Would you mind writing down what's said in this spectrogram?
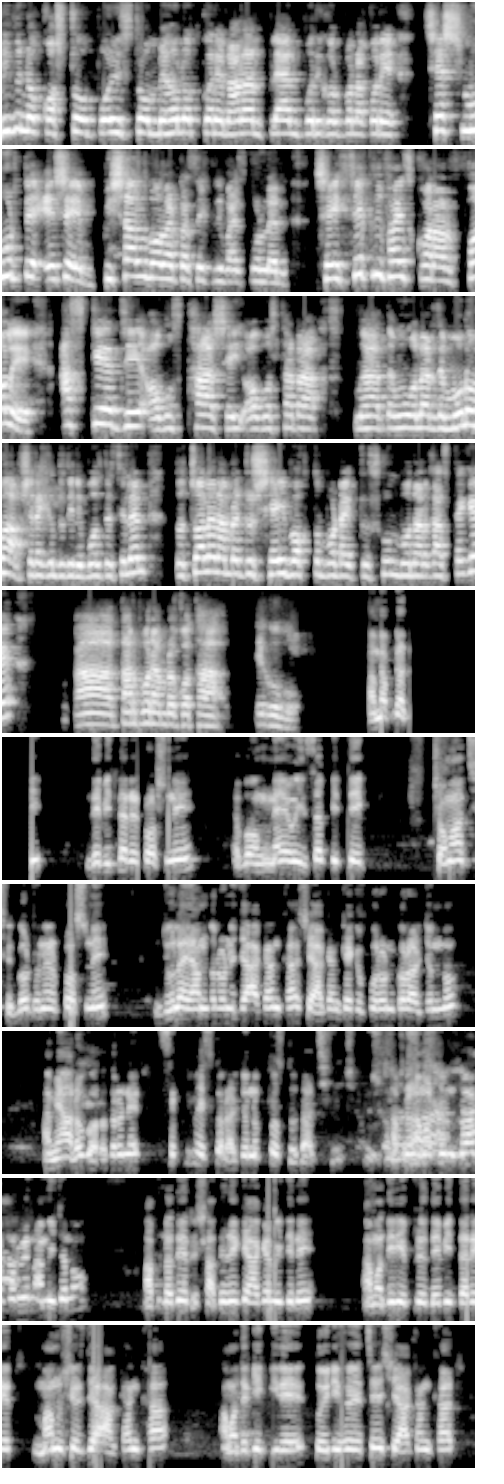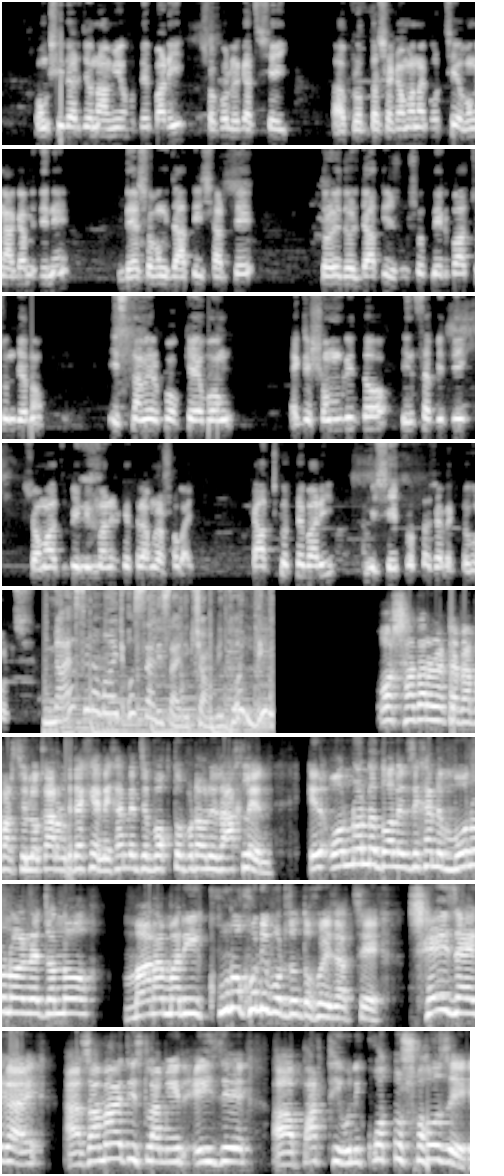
বিভিন্ন কষ্ট, পরিশ্রম, মেহনত করে, নানান প্ল্যান পরিকল্পনা করে শেষ মুহূর্তে এসে বিশাল বড় একটা স্যাক্রিফাইস করলেন। সেই স্যাক্রিফাইস করার ফলে আজকে যে অবস্থা, সেই অবস্থাটা ওনার যে মনোভাব, সেটা কিন্তু তিনি বলতেছিলেন। তো চলেন আমরা একটু সেই বক্তব্যটা একটু শুনব ওনার কাছ থেকে। তারপরে আমরা কথা এগোবো। আমি আপনার দেবিদ্বারের প্রশ্নে এবং ন্যায় ইনসাফ ভিত্তিক সমাজ গঠনের প্রশ্নে জুলাই আন্দোলনের যে আকাঙ্ক্ষা সেই আকাঙ্ক্ষাকে পূরণ করার জন্য আমি আরও বড় ধরনের স্যাক্রিফাইস করার জন্য প্রস্তুত আছি। আপনারা আমার জন্য দোয়া করবেন। আমি যেন আপনাদের সাথে থেকে আগামী দিনে আমাদের এই প্রিয় দেবিদ্বারের মানুষের যে আকাঙ্ক্ষা আমাদেরকে ঘিরে তৈরি হয়েছে সেই আকাঙ্ক্ষার অংশীদার জন্য আমিও হতে পারি, সকলের কাছে সেই প্রত্যাশা কামনা করছি এবং আগামী দিনে দেশ এবং জাতির স্বার্থে ত্রয়োদশ জাতীয় সংসদ নির্বাচন যেন ইসলামের পক্ষে এবং একটি সমৃদ্ধ ইনসাফ ভিত্তিক সমাজ বিনির্মাণের ক্ষেত্রে আমরা সবাই কাজ করতে পারি আমি সেই প্রত্যাশা ব্যক্ত করছি। নায়াসিনামাইড ও স্যালিসাইলিক সমৃদ্ধ অসাধারণ একটা ব্যাপার ছিল কারণ দেখেন এখানে যে বক্তব্যটা উনি রাখলেন এর অন্যান্য দলে যেখানে মনোনয়নের জন্য মারামারি খুনোখুনি পর্যন্ত হয়ে যাচ্ছে সেই জায়গায় আহ, জামায়াত ইসলামীর এই যে আহ, প্রার্থী উনি কত সহজে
